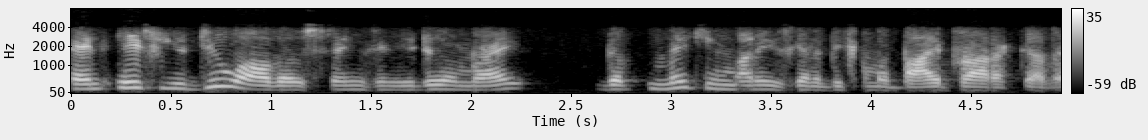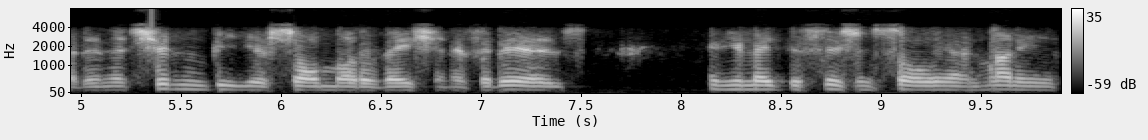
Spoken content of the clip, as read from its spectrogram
And if you do all those things and you do them right, the making money is going to become a byproduct of it, and it shouldn't be your sole motivation. If it is, and you make decisions solely on money,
